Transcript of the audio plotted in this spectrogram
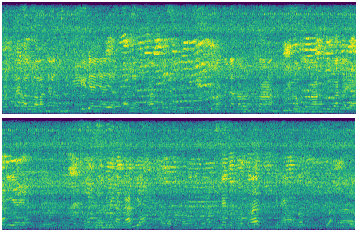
Truknya lalu lalangnya lebih sedikit. Iya, iya, iya. Lalangnya juga bebannya lebih sedikit. Itu maksudnya kalau kita hitung dengan keseluruhan lah ya. Iya, iya. Ini juga lebih ringan kan? Iya. Kalau bapak bawa tujuan mungkin 10 truk, ini cukup dua truk,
